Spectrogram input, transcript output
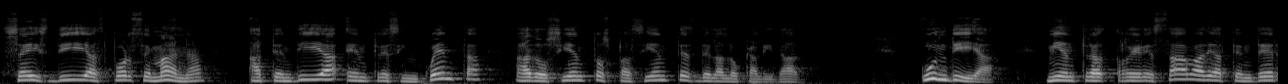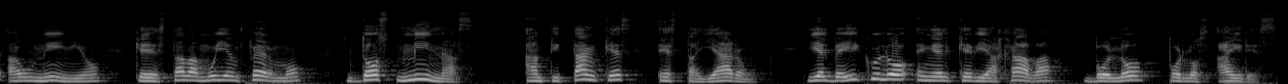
seis días por semana, atendía entre 50 a 200 pacientes de la localidad. Un día, mientras regresaba de atender a un niño que estaba muy enfermo, dos minas antitanques estallaron y el vehículo en el que viajaba voló por los aires.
